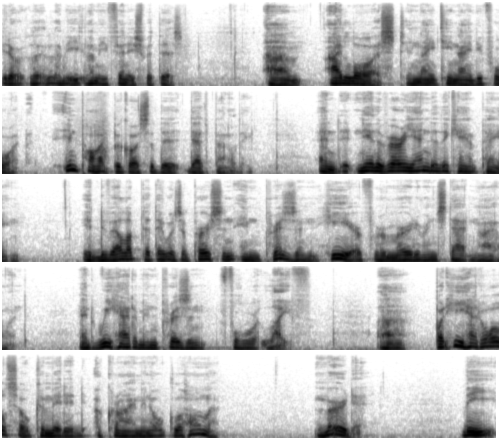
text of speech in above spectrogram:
You know, let, let me, let me finish with this. Um, I lost in 1994, in part because of the death penalty. And near the very end of the campaign, it developed that there was a person in prison here for a murder in Staten Island. And we had him in prison for life. Uh, but he had also committed a crime in Oklahoma, murder. The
